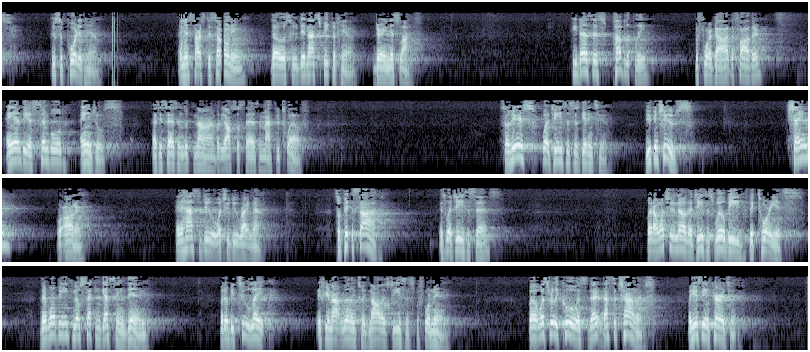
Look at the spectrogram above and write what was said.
who supported him and then starts disowning those who did not speak of him during this life. He does this publicly before God the Father and the assembled angels, as he says in Luke 9, but he also says in Matthew 12. So here's what Jesus is getting to. You can choose shame or honor. And it has to do with what you do right now. So pick a side, is what Jesus says. But I want you to know that Jesus will be victorious. There won't be no second guessing then. But it'll be too late if you're not willing to acknowledge Jesus before men. But what's really cool is that, that's the challenge. But here's the encouragement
